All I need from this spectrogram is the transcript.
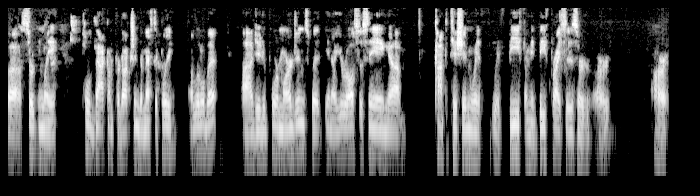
uh, certainly pulled back on production domestically a little bit uh, due to poor margins. But you know, you're also seeing um, competition with with beef. I mean, beef prices are are are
